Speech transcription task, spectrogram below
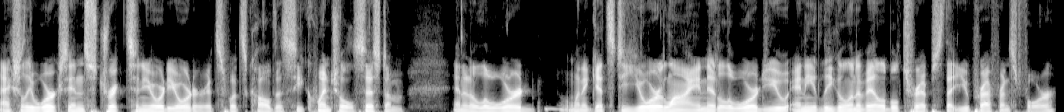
actually works in strict seniority order. It's what's called a sequential system, and it'll award when it gets to your line, it'll award you any legal and available trips that you preferenced for.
